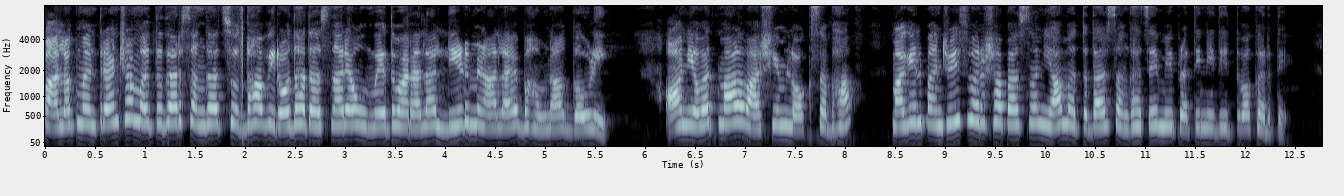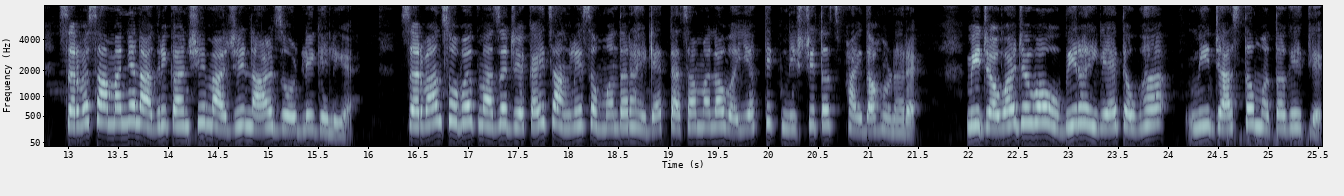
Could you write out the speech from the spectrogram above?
पालकमंत्र्यांच्या मतदारसंघात सुद्धा विरोधात असणाऱ्या उमेदवाराला लीड मिळालाय भावना गवळी. ऑन यवतमाळ वाशिम लोकसभा. मागील पंचवीस वर्षापासून या मतदारसंघाचे मी प्रतिनिधित्व करते. सर्वसामान्य नागरिकांशी माझी नाळ जोडली गेली आहे. सर्वांसोबत माझं जे काही चांगले संबंध राहिले आहेत त्याचा मला वैयक्तिक निश्चितच फायदा होणार आहे. मी जेव्हा जेव्हा उभी राहिली आहे तेव्हा मी जास्त मतं घेतले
